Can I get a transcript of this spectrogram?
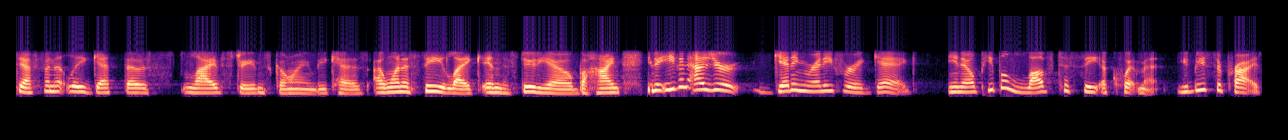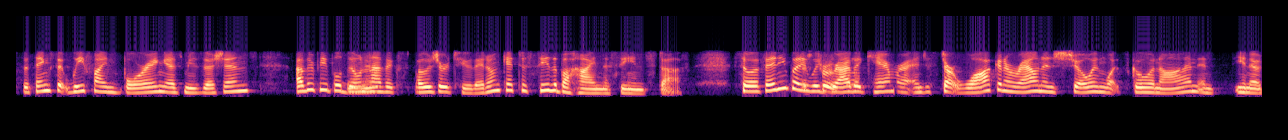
definitely get those live streams going because I want to see like in the studio behind, you know, even as you're getting ready for a gig, you know, people love to see equipment. You'd be surprised. The things that we find boring as musicians, other people don't Mhm. have exposure to. They don't get to see the behind the scenes stuff. So if anybody That's would true. grab a camera and just start walking around and showing what's going on and you know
